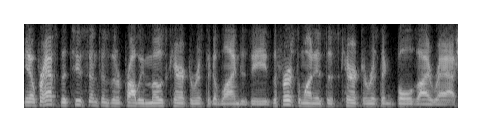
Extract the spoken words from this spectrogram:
you know, perhaps the two symptoms that are probably most characteristic of Lyme disease, the first one is this characteristic bullseye rash.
